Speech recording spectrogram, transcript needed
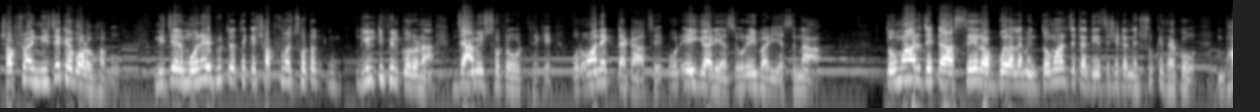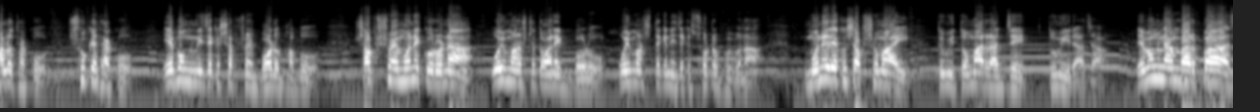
সবসময় নিজেকে বড় ভাবো। নিজের মনের ভিতর থেকে সবসময় ছোট গিলটি ফিল করো না যে, আমি ছোট ওর থেকে। ওর অনেক টাকা আছে, ওর এই গাড়ি আছে, ওর এই বাড়ি আছে। না। তোমার যেটা আছে রব্বুল আলমিন, তোমার যেটা দিয়েছে সেটা নিয়ে সুখে থাকো, ভালো থাকো, সুখে থাকো এবং নিজেকে সবসময় বড় ভাবো। সবসময় মনে করো না, ওই মানুষটা তো অনেক বড়, ওই মানুষ থেকে নিজেকে ছোট ভাবো না। মনে রেখো সবসময়, তুমি তোমার রাজ্যে, তুমি রাজা। এবং নাম্বার পাঁচ,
